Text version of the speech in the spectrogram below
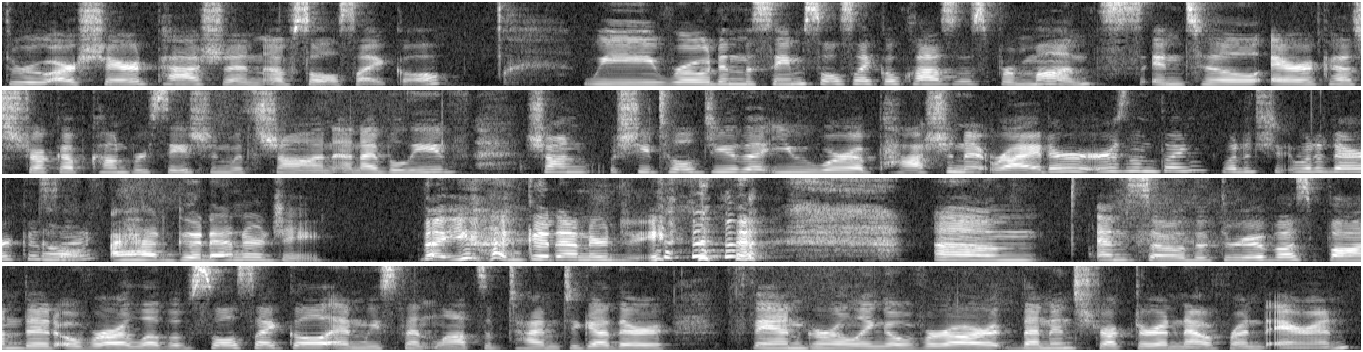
through our shared passion of Soul Cycle. We rode in the same Soul Cycle classes for months until Erica struck up conversation with Sean, and I believe Sean, she told you that you were a passionate rider or something. What did she? What did Erica say? Oh, I had good energy. that you had good energy. um, and so the three of us bonded over our love of Soul Cycle, and we spent lots of time together fangirling over our then instructor and now friend Erin.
